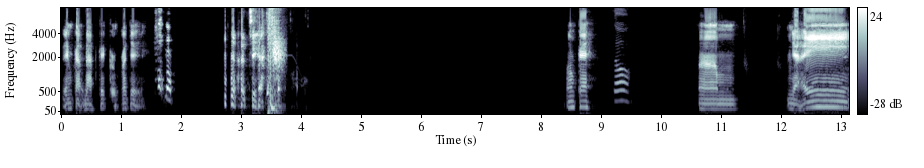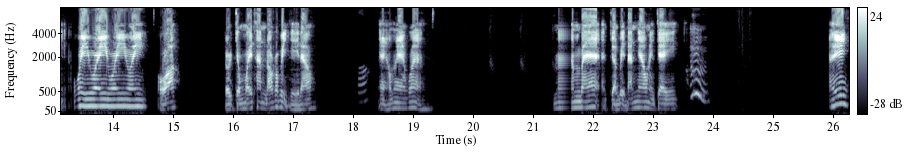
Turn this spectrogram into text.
để em cạn đặt cái cửa cho chị. Chị ạ. ok. Go. um, nhảy. Quay quay quay quay. Ủa rồi chúng mấy thanh đó có bị gì đâu? Có. à ông em quá à. Năm ba chuẩn bị đánh nhau này chị. Ấy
